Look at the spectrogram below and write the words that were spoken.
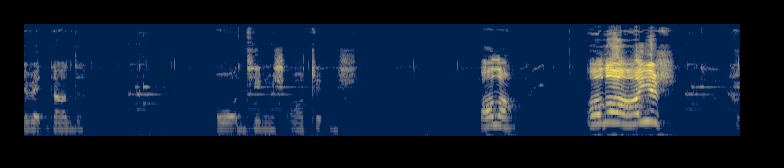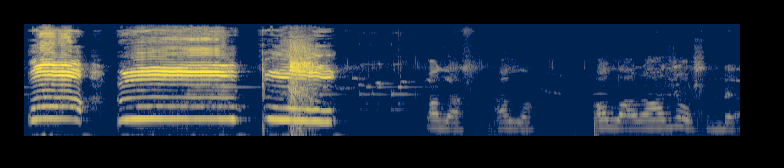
Evet geldi. O değilmiş alt. Allah'ım. Allah hayır. Allah Allah. Allah razı olsun be.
